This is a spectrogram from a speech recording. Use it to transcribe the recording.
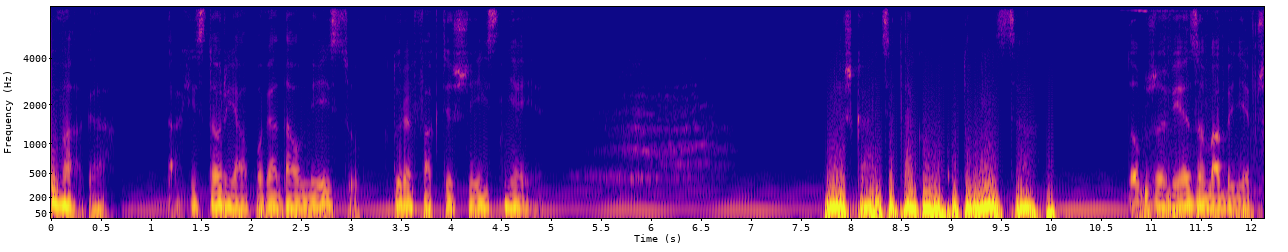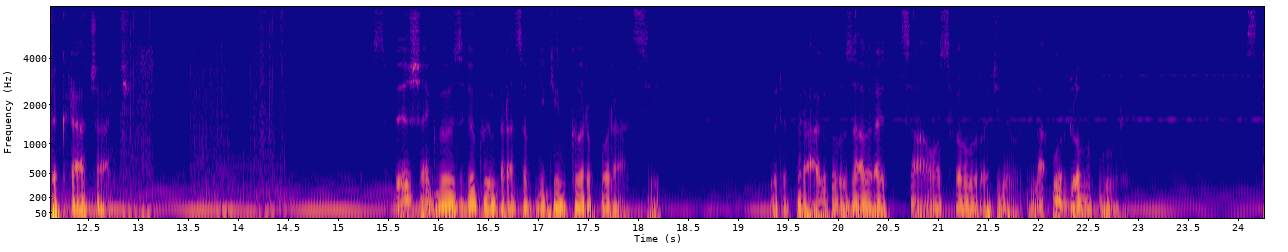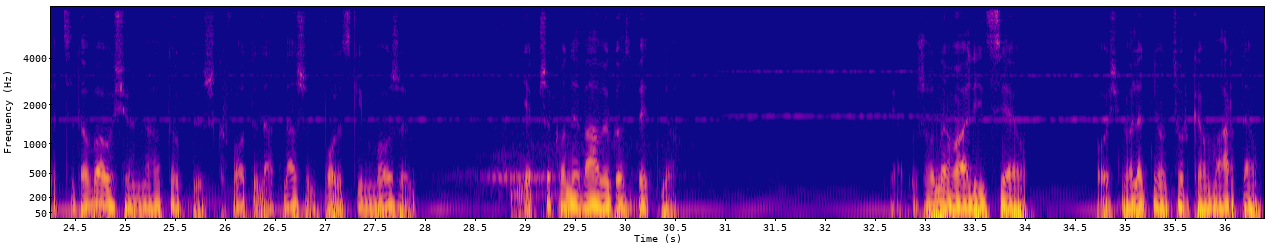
Uwaga! Ta historia opowiada o miejscu, które faktycznie istnieje. Mieszkańcy tego oto miejsca dobrze wiedzą, aby nie przekraczać. Zbyszek był zwykłym pracownikiem korporacji, który pragnął zabrać całą swoją rodzinę na urlop w góry. Zdecydował się na to, gdyż kwoty nad naszym polskim morzem nie przekonywały go zbytnio. Miał żonę Alicję, ośmioletnią córkę Martę.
